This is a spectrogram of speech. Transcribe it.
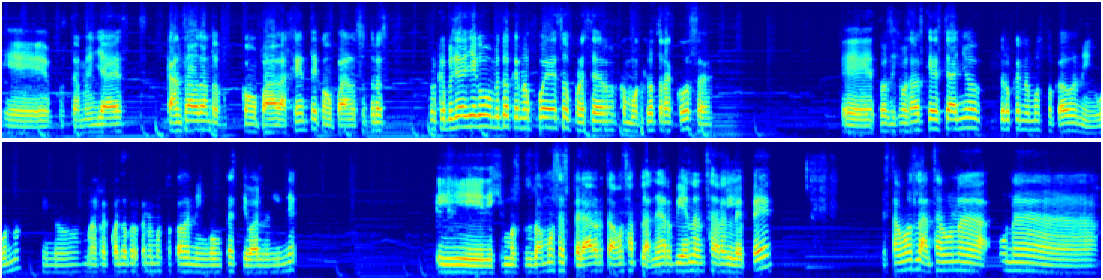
eh, pues también ya es cansado tanto como para la gente como para nosotros, porque pues ya llega un momento que no puedes ofrecer como que otra cosa. Eh, entonces dijimos, ¿sabes qué? Este año creo que no hemos tocado ninguno, si no mal recuerdo, creo que no hemos tocado en ningún festival en línea. Y dijimos, pues vamos a esperar, ahorita vamos a planear bien lanzar el EP. Estamos lanzando una, una,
